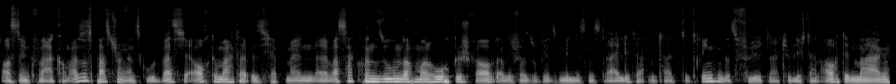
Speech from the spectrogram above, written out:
aus dem Quark komme. Also es passt schon ganz gut. Was ich auch gemacht habe, ist, ich habe meinen äh, Wasserkonsum nochmal hochgeschraubt. Also ich versuche jetzt mindestens drei Liter am Tag zu trinken. Das füllt natürlich dann auch den Magen.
